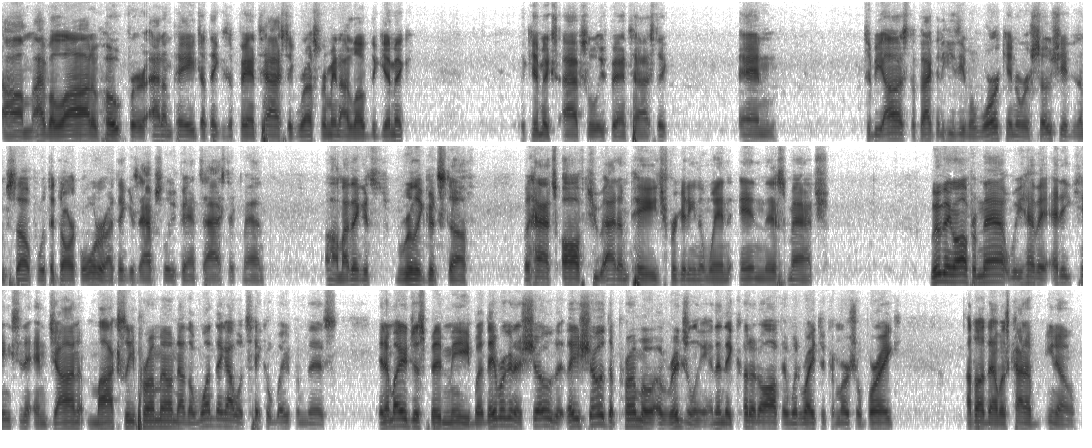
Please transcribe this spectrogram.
Um, I have a lot of hope for Adam Page. I think he's a fantastic wrestler. I mean, I love the gimmick. The gimmick's absolutely fantastic, and to be honest, the fact that he's even working or associated himself with the Dark Order, I think, is absolutely fantastic, man. Um, I think it's really good stuff. But hats off to Adam Page for getting the win in this match. Moving on from that, we have a Eddie Kingston and Jon Moxley promo. Now, the one thing I will take away from this, and it might have just been me, but they were going to show that they showed the promo originally, and then they cut it off and went right to commercial break. I thought that was kind of, you know,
